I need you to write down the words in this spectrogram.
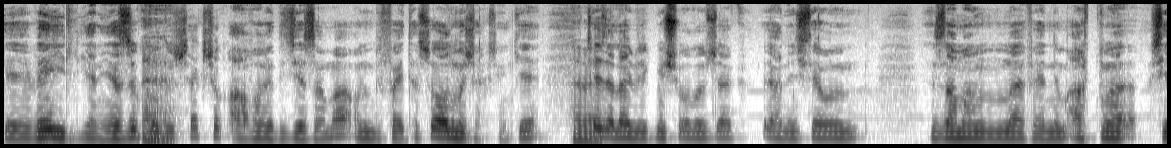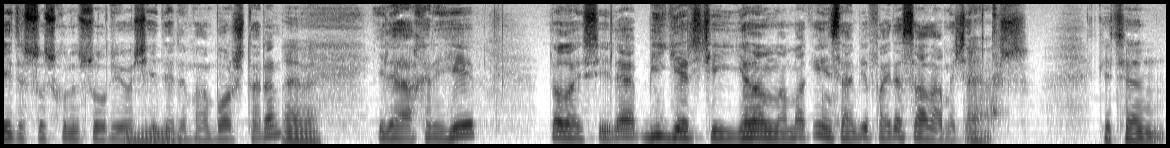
e, veil yani yazık Evet. olacak. Çok ahmak edeceğiz ama onun bir faydası olmayacak çünkü. Evet. Cezalar birikmiş olacak. Yani işte onun zamanla efendim artma şeyde söz konusu oluyor Hmm. şeylerin falan borçların Evet. ila ahirihi. Dolayısıyla bir gerçeği yalanlamak insana bir fayda sağlamayacaktır. Geçen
